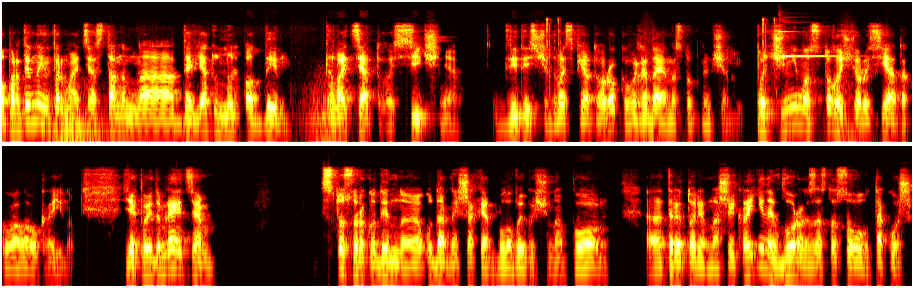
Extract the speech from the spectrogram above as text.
Оперативна інформація станом на 9.01 20 січня 2025 року виглядає наступним чином. Почнімо з того, що Росія атакувала Україну. Як повідомляється, 141 е, ударний шахет було випущено по е, територіям нашої країни. Ворог застосовував також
